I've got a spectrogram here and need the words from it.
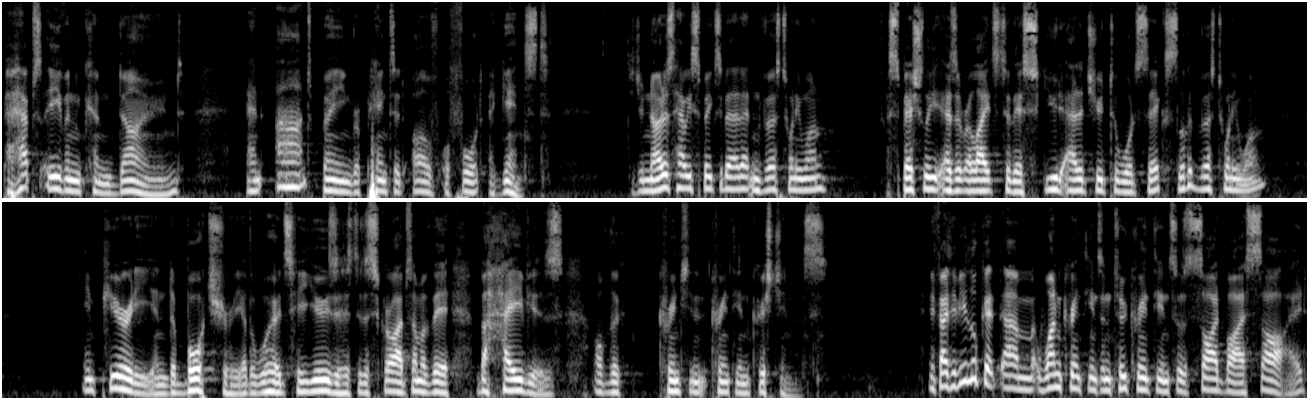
perhaps even condoned, and aren't being repented of or fought against. Did you notice how he speaks about that in verse 21? Especially as it relates to their skewed attitude towards sex. Look at verse 21. Impurity and debauchery are the words he uses to describe some of their behaviours of the Corinthian Christians. In fact, if you look at um, 1 Corinthians and 2 Corinthians sort of side by side,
